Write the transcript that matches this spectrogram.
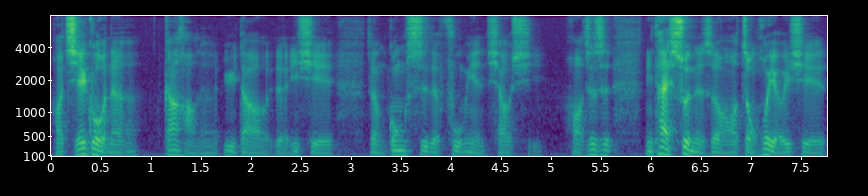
好结果呢，刚好呢遇到的一些这种公司的负面消息，好就是你太顺的时候，总会有一些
